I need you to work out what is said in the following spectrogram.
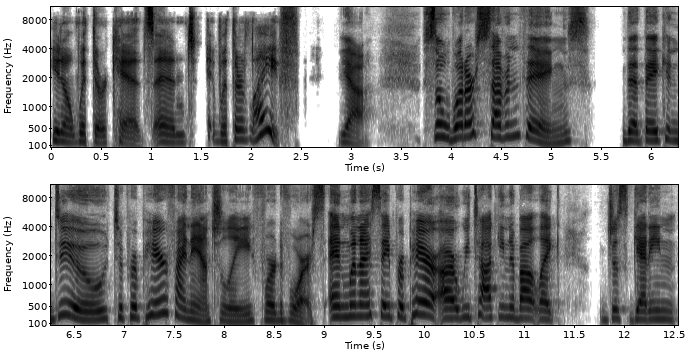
you know, with their kids and with their life. Yeah. So, what are seven things that they can do to prepare financially for divorce? And when I say prepare, are we talking about like just getting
